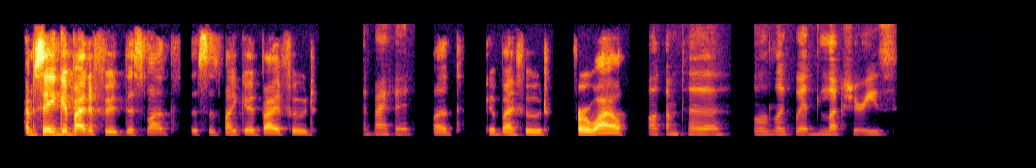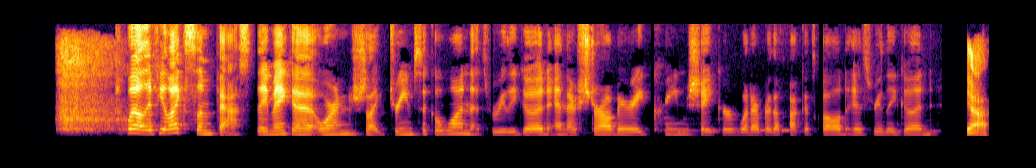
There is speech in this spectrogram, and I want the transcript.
I'm saying goodbye to food this month. This is my goodbye food Goodbye, food. month. Goodbye food for a while. Welcome to the liquid luxuries. Well, if you like Slim Fast, they make a orange like dreamsicle one that's really good, and their strawberry cream shake or whatever the fuck it's called is really good. yeah,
